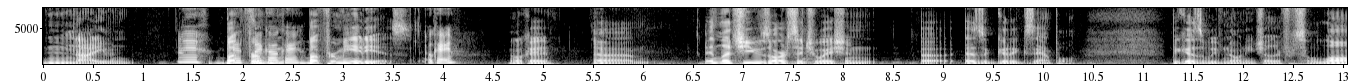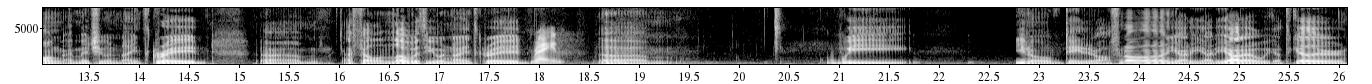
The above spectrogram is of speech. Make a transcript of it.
not even Eh, but for like m- okay. but for me it is Okay. okay um, and let's use our situation uh, as a good example because we've known each other for so long i met you in ninth grade um, i fell in love with you in ninth grade Right. um, we, you know, dated off and on, yada yada yada. We got together.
